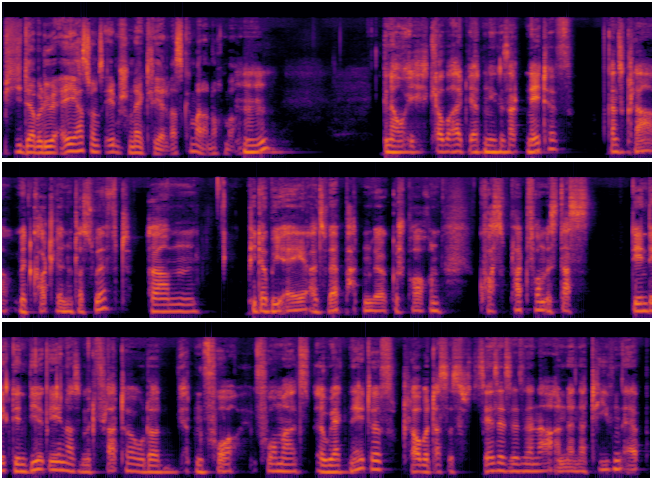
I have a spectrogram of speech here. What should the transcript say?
PWA hast du uns eben schon erklärt. Was kann man da noch machen? Mhm. Genau, ich glaube halt, wir hatten wie gesagt Native, ganz klar, mit Kotlin oder Swift. Ähm, PWA als Web hatten wir gesprochen. Cross-Plattform ist das den Weg, den wir gehen, also mit Flutter oder wir hatten vor, vormals äh, React Native. Ich glaube, das ist sehr, sehr, sehr, sehr nah an der nativen App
